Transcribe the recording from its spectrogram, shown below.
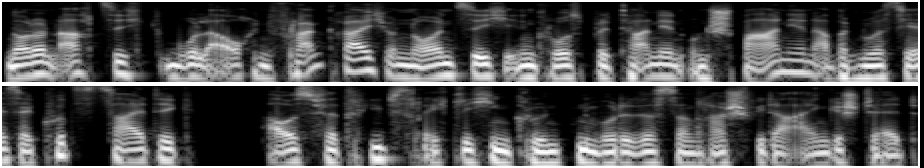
89 wohl auch in Frankreich und 90 in Großbritannien und Spanien, aber nur sehr, sehr kurzzeitig. Aus vertriebsrechtlichen Gründen wurde das dann rasch wieder eingestellt.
